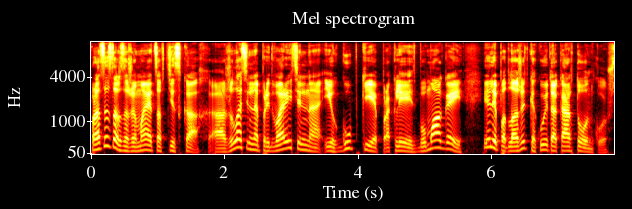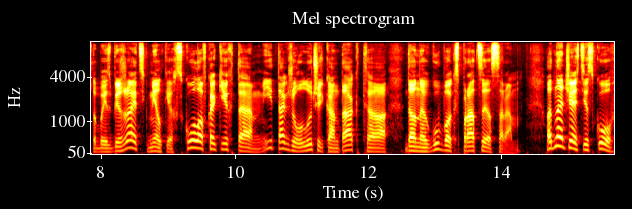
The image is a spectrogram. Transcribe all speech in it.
Процессор зажимается в тисках, а желательно предварительно их губки проклеить бумагой или подложить какую-то картонку, чтобы избежать мелких сколов каких-то и также улучшить контакт а, данных губок с процессором. Одна часть тисков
